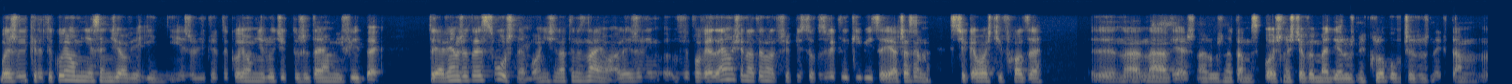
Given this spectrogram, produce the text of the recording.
bo jeżeli krytykują mnie sędziowie inni, jeżeli krytykują mnie ludzie, którzy dają mi feedback, to ja wiem, że to jest słuszne, bo oni się na tym znają, ale jeżeli wypowiadają się na temat przepisów zwykli kibice, ja czasem z ciekawości wchodzę y, na, na, wiesz, na różne tam społecznościowe media różnych klubów czy różnych tam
